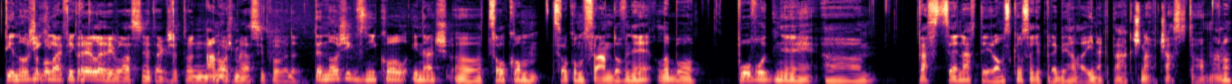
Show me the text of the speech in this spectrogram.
tie nožiky, to bolo aj v traileri vlastne, takže to áno, môžeme asi povedať. Ten nožik vznikol ináč uh, celkom, celkom srandovne, lebo pôvodne uh, tá scéna v tej rómskej osade prebiehala inak, tá akčná časť toho. Ano.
